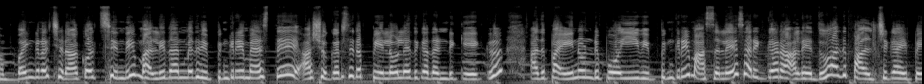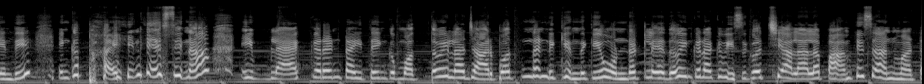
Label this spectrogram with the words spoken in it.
అబ్బా ఇంకా నాకు చిరాకు వచ్చింది. మళ్ళీ దాని మీద విప్పింగ్ క్రీమ్ వేస్తే ఆ షుగర్ సిరప్ పీలవలేదు కదండి కేక్. అది పైన ఉండిపోయి విప్పింగ్ క్రీమ్ అసలే సరిగ్గా రాలేదు. అది పల్చగా అయిపోయింది. ఇంకా పైన వేసిన ఈ బ్లాక్ కరెంట్ అయితే ఇంకా మొత్తం ఇలా జారిపోతుందండి. కిందకి ఉండట్లేదు. ఇంకా నాకు విసుగొచ్చి అలా అలా పామేసా అనమాట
